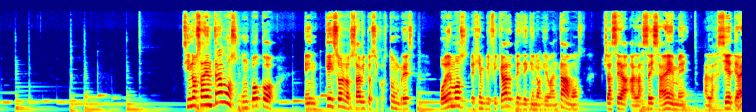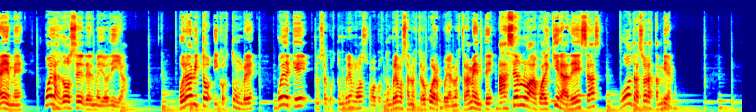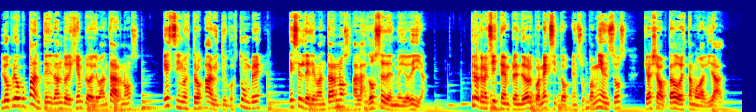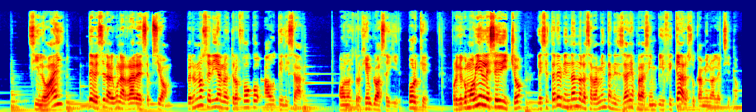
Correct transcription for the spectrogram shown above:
Si nos adentramos un poco en qué son los hábitos y costumbres, podemos ejemplificar desde que nos levantamos, ya sea a las 6 a.m., a las 7 a.m. o a las 12 del mediodía. Por hábito y costumbre, puede que nos acostumbremos o acostumbremos a nuestro cuerpo y a nuestra mente a hacerlo a cualquiera de esas u otras horas también. Lo preocupante, dando el ejemplo de levantarnos, es si nuestro hábito y costumbre es el de levantarnos a las 12 del mediodía. Creo que no existe emprendedor con éxito en sus comienzos que haya optado esta modalidad. Si lo hay, debe ser alguna rara excepción, pero no sería nuestro foco a utilizar o nuestro ejemplo a seguir. ¿Por qué? Porque como bien les he dicho, les estaré brindando las herramientas necesarias para simplificar su camino al éxito.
